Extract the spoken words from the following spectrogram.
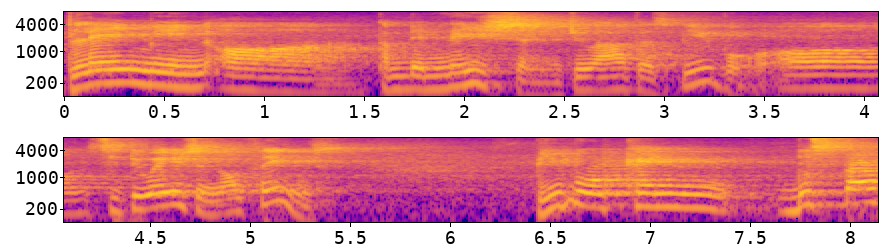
Blaming or condemnation to others people or situation or things. People can disturb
